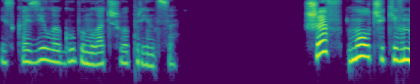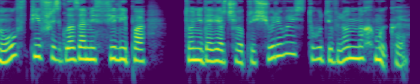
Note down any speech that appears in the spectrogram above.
исказила губы младшего принца. Шеф молча кивнул, впившись глазами в Филиппа, то недоверчиво прищуриваясь, то удивленно хмыкая.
